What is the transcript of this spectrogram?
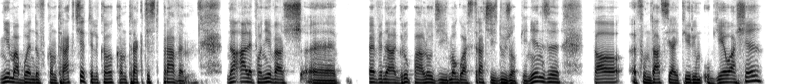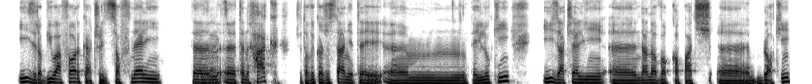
nie ma błędu w kontrakcie, tylko kontrakt jest prawem. No ale ponieważ e, pewna grupa ludzi mogła stracić dużo pieniędzy, to fundacja Ethereum ugięła się i zrobiła forka, czyli cofnęli ten, e, ten hack, czy to wykorzystanie tej, tej luki i zaczęli e, na nowo kopać e, bloki.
